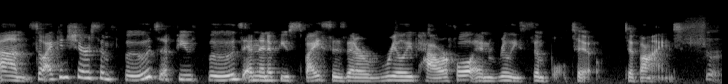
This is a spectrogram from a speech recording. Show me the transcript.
um, so I can share some foods, a few foods, and then a few spices that are really powerful and really simple too to find. Sure.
